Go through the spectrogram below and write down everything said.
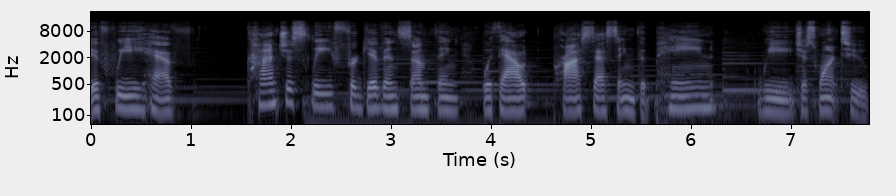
if we have consciously forgiven something without processing the pain, we just want to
